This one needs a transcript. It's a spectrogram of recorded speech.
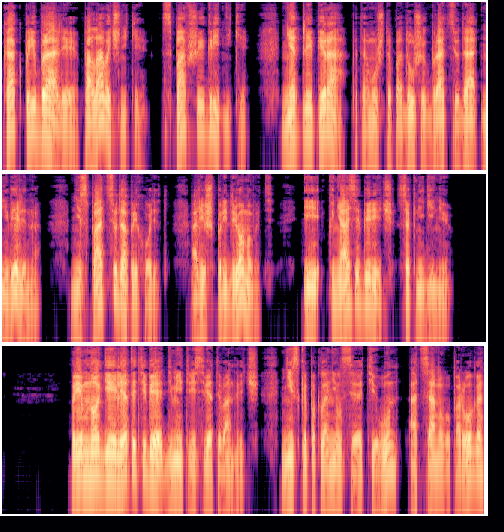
как прибрали полавочники спавшие гридники. Нет ли пера, потому что подушек брать сюда не велено, не спать сюда приходит, а лишь придремывать и князя беречь со княгинью. «Премногие лета тебе, Дмитрий Свет Иванович!» Низко поклонился Тиун от самого порога,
